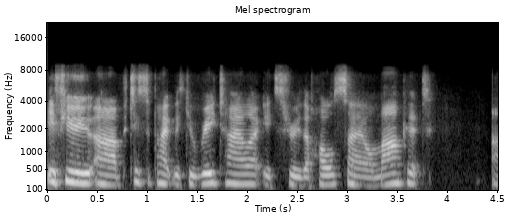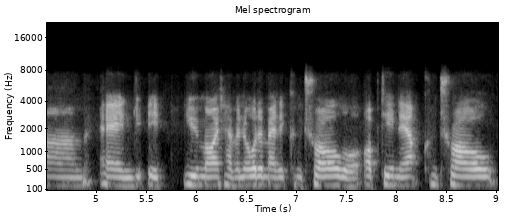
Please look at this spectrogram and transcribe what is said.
If you uh, participate with your retailer, it's through the wholesale market um, and it, you might have an automatic control or opt-in out control.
